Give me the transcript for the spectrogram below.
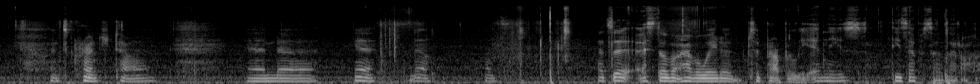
it's crunch time. And uh, yeah, no, that's that's it. I still don't have a way to, to properly end these these episodes at all.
